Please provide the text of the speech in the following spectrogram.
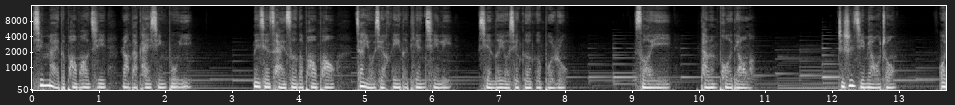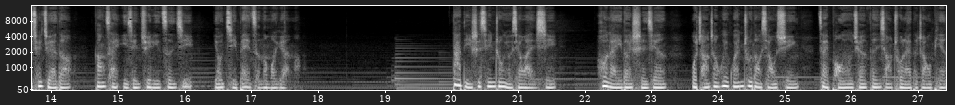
新买的泡泡机让他开心不已。那些彩色的泡泡在有些黑的天气里显得有些格格不入，所以他们破掉了。只是几秒钟，我却觉得刚才已经距离自己有几辈子那么远了。大抵是心中有些惋惜。后来一段时间，我常常会关注到小寻在朋友圈分享出来的照片。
